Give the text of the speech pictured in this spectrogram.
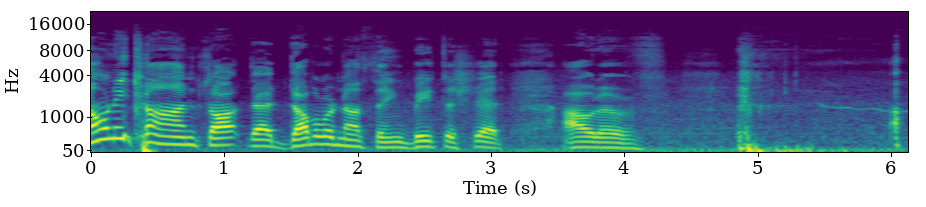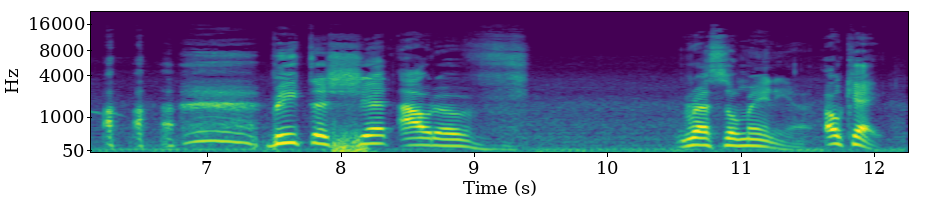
Tony Khan thought that Double or Nothing beat the shit out of. beat the shit out of WrestleMania. Okay.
